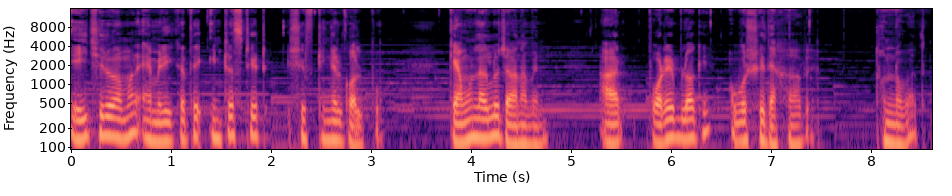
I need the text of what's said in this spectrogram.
এই ছিল আমার আমেরিকাতে ইন্টারস্টেট শিফটিংয়ের গল্প। কেমন লাগল জানাবেন। আর পরের ব্লগে অবশ্যই দেখা হবে। ধন্যবাদ।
